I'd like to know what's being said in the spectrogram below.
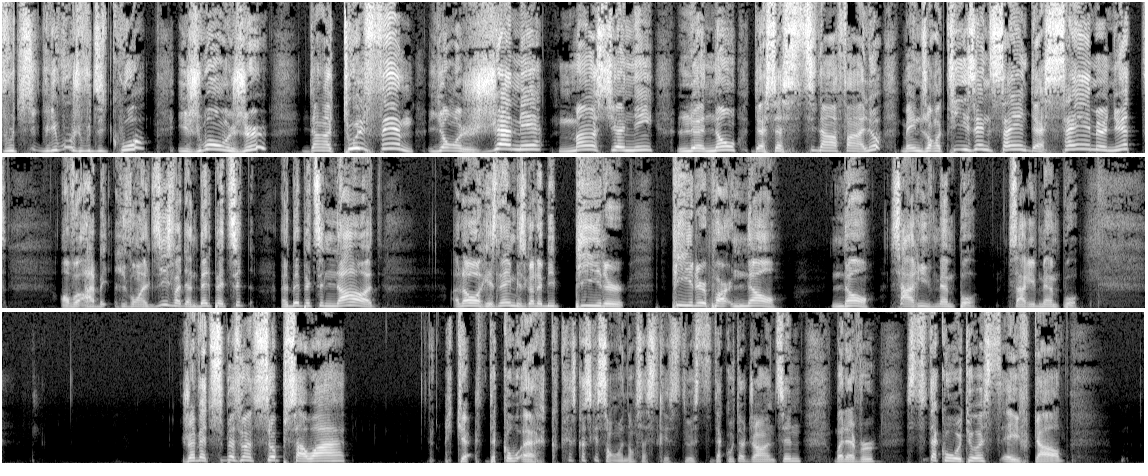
Vous, voulez-vous, je vous dis quoi? Ils jouent au jeu. Dans tout le film, ils ont jamais mentionné le nom de ce style d'enfant-là, mais ils nous ont teasé une scène de cinq minutes. On va, ah, ben, ils vont le dire, ça va être une belle petite, une belle petite nod. Alors, his name is gonna be Peter. Peter Part. Non. Non. Ça arrive même pas. Ça arrive même pas. J'avais-tu besoin de ça pour savoir que euh, qu'est-ce que c'est son nom, ça se triste, Dakota Johnson, whatever. C'est Dakota, hey, regarde.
